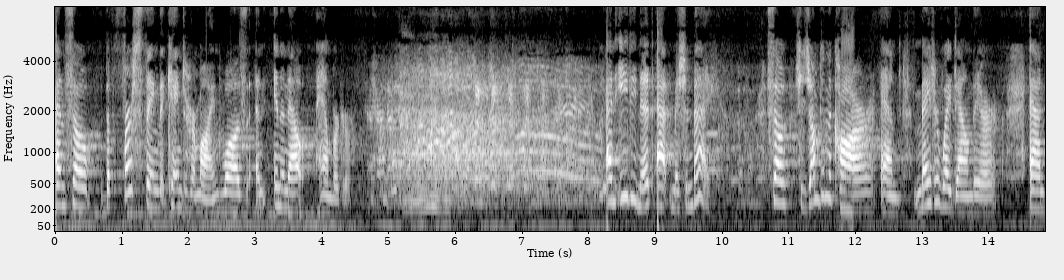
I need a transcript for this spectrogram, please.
And so the first thing that came to her mind was an In N Out hamburger. and eating it at Mission Bay. So she jumped in the car and made her way down there and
